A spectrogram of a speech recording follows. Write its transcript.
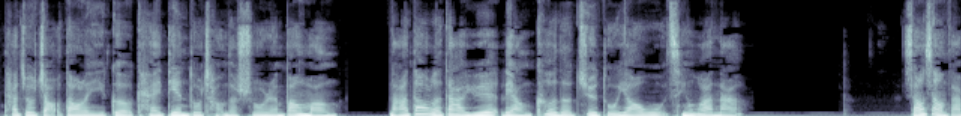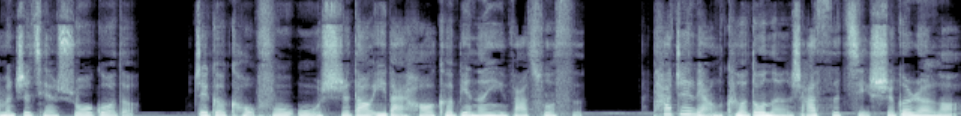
他就找到了一个开电镀厂的熟人帮忙，拿到了大约两克的剧毒药物氰化钠。想想咱们之前说过的，这个口服五十到一百毫克便能引发猝死，他这两克都能杀死几十个人了。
